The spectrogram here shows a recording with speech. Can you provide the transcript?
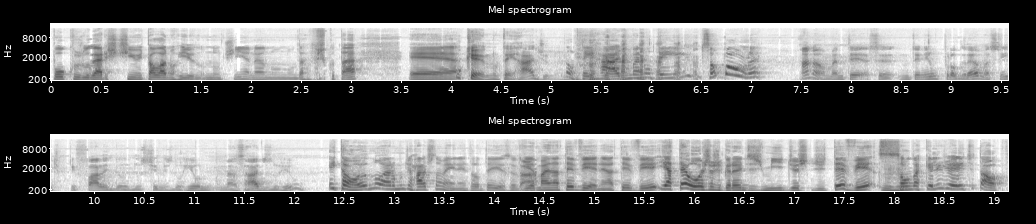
poucos lugares tinham e tal, lá no Rio não tinha, né? Não, não dava pra escutar. É, O quê? Não tem rádio? não tem rádio, mas não tem São Paulo, né? Ah, não, mas não tem, não tem nenhum programa assim, tipo, que fale do- dos times do Rio nas rádios do Rio? Então, eu não era muito de rádio também, né? Então tem isso. Eu Tá. via mais na TV, né? A TV. E até hoje as grandes mídias de TV são daquele jeito e tal.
